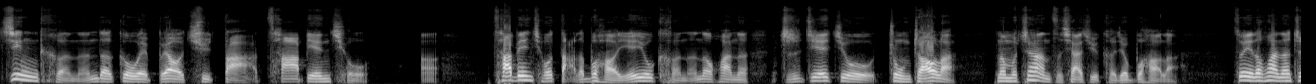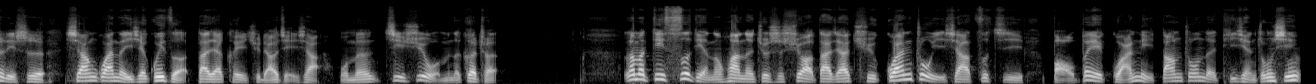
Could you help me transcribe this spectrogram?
尽可能的各位不要去打擦边球啊，擦边球打得不好，也有可能的话呢，直接就中招了。那么这样子下去可就不好了。所以的话呢，这里是相关的一些规则，大家可以去了解一下。我们继续我们的课程。那么第四点的话呢，就是需要大家去关注一下自己宝贝管理当中的体检中心，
